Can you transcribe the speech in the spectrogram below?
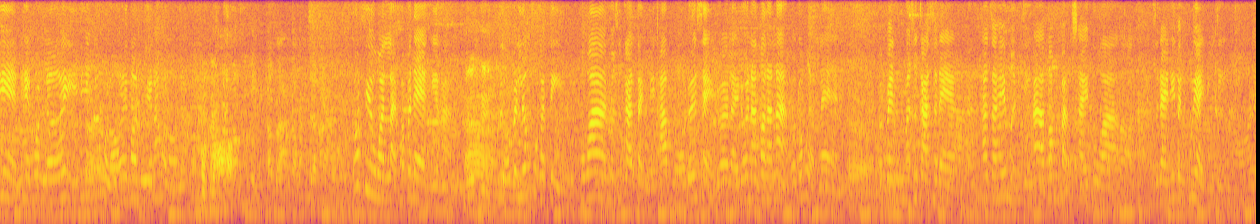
เห็นเห็นหมดเลยนี่ยังนั่งหัวเราะเลยตอนดูยังนั่งหัวเราะเลย รอเราเราเราเรื่องอะไรก็ฟิลวันไหลพระประแดงดีค่ะถือว่าเป็นเรื่องปกติ เพราะว่ามันคือการแต่งเมคอัพเนอะด้วยแสงด้วยอะไรด้วยนะตอนนั้นอะมันก็เหมือนแหละเออมันเป็นมันคือการแสดงอะค่ะถ้าจะให้เหมือนจริงน่าจะต้องแบบใช้ตัวเอ่อแสดงที่เป็นผู้ใหญ่จริงๆเนาะอะไร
